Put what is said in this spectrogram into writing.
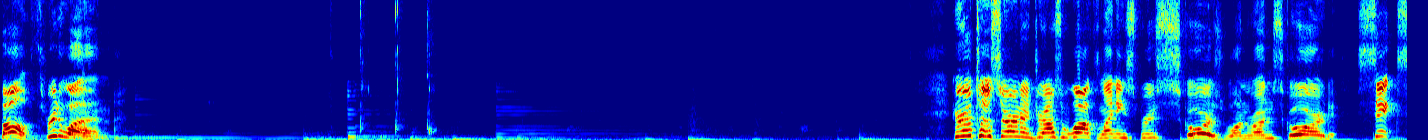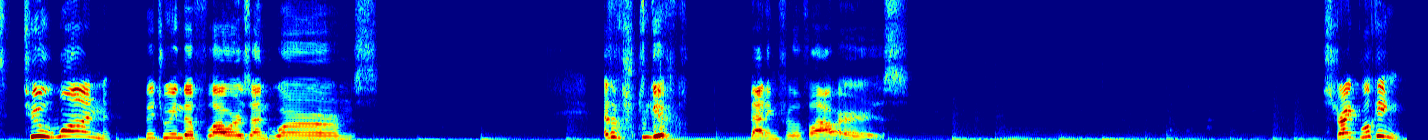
ball, three to one. Hiroto Serna draws a walk. Lenny Spruce scores. One run scored. Six to one between the flowers and worms. Batting for the Flowers. Strike looking.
